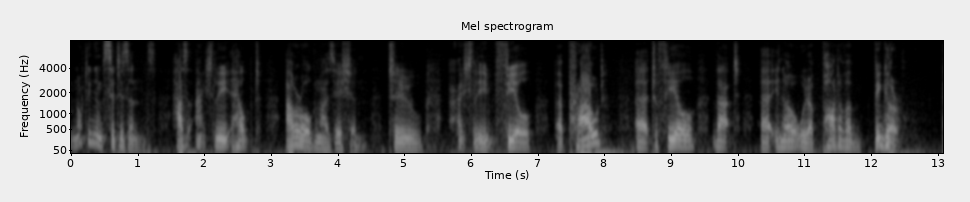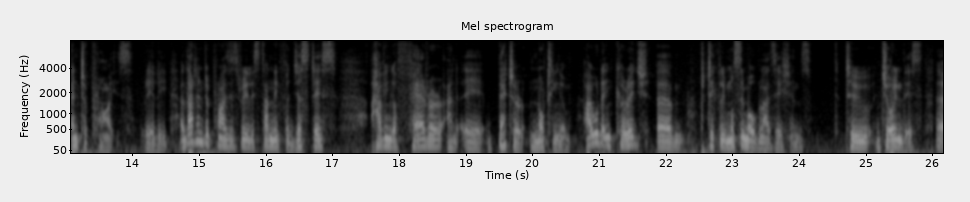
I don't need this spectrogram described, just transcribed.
Nottingham Citizens has actually helped our organisation to actually feel uh, proud, uh, to feel that uh, you know we're a part of a bigger enterprise, really, and that enterprise is really standing for justice, having a fairer and a better Nottingham. I would encourage, um, particularly Muslim organisations, to join this. Uh,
